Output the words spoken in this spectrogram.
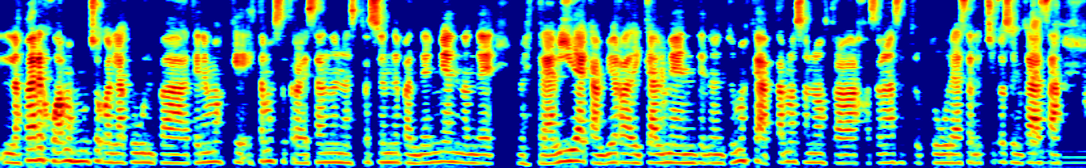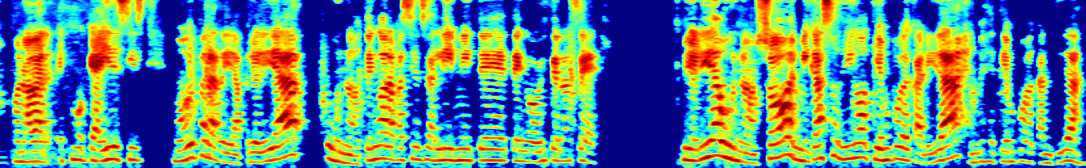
los padres jugamos mucho con la culpa, tenemos que, estamos atravesando una situación de pandemia en donde nuestra vida cambió radicalmente, en donde tuvimos que adaptarnos a nuevos trabajos, a nuevas estructuras, a los chicos en casa. Bueno, a ver, es como que ahí decís, me voy para arriba, prioridad uno, tengo la paciencia al límite, tengo, viste, no sé, prioridad uno, yo en mi caso digo tiempo de calidad en vez de tiempo de cantidad.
